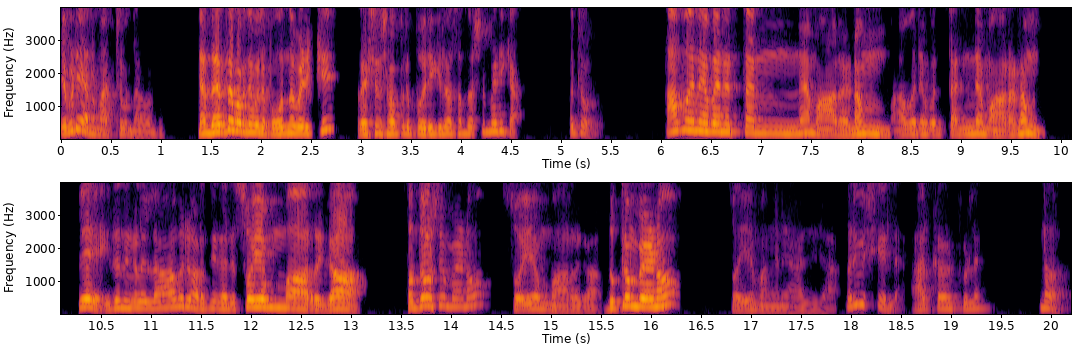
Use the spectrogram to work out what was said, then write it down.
എവിടെയാണ് മാറ്റം ഉണ്ടാവേണ്ടത്? ഞാൻ നേരത്തെ പറഞ്ഞ പോലെ പോകുന്ന വഴിക്ക് റേഷൻ ഷോപ്പിൽ ഇപ്പോൾ ഒരു കിലോ സന്തോഷം മേടിക്കാം. പറ്റുമോ അവനവനെ തന്നെ മാറണം. അവനവൻ തന്നെ മാറണം. ഏ ഇത് നിങ്ങൾ എല്ലാവരും അറിഞ്ഞ കാര്യം. സ്വയം മാറുക. സന്തോഷം വേണോ? സ്വയം മാറുക. ദുഃഖം വേണോ? സ്വയം അങ്ങനെ ആകുക. ഒരു വിഷയമില്ല. ആർക്കാർക്കുള്ള ഉണ്ടോ?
